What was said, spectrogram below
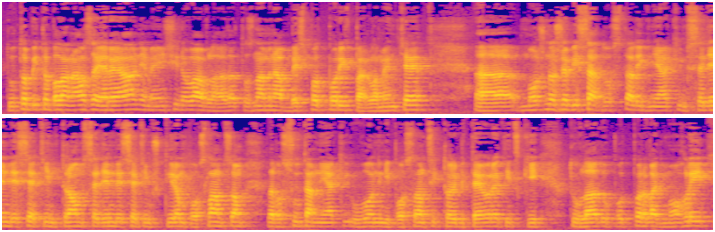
Tuto by to bola naozaj reálne menšinová vláda, to znamená bez podpory v parlamente možno, že by sa dostali k nejakým 73, 74 poslancom, lebo sú tam nejakí uvoľnení poslanci, ktorí by teoreticky tú vládu podporovať mohli.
